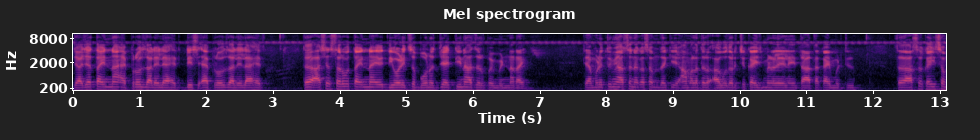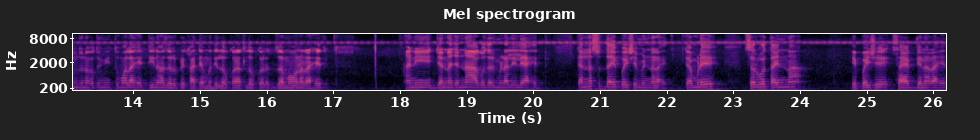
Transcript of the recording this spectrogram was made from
ज्या ज्या ताईंना ॲप्रोल झालेल्या आहेत डिसॲप्रोल झालेल्या झालेले आहेत तर अशा सर्व ताईंना हे दिवाळीचं बोनस जे आहे तीन हजार रुपये मिळणार आहे. त्यामुळे तुम्ही असं नका समजा की आम्हाला तर अगोदरचे काहीच मिळालेले नाही तर आता काय मिळतील? तर असं काही समजू नका तुम्ही. तुम्हाला हे तीन हजार रुपये खात्यामध्ये लवकरात लवकर जमा होणार आहेत. आणि ज्यांना ज्यांना अगोदर मिळालेले आहेत त्यांनासुद्धा हे पैसे मिळणार आहेत. त्यामुळे सर्व ताईंना हे पैसे साहेब देणार आहेत.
